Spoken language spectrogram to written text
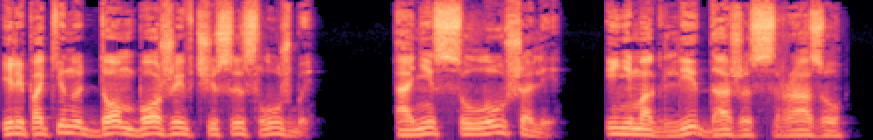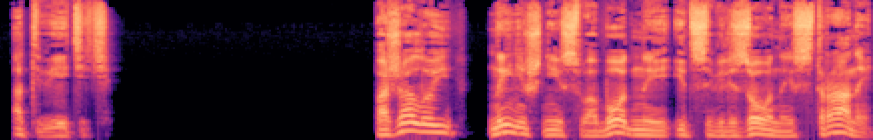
или покинуть Дом Божий в часы службы. Они слушали и не могли даже сразу ответить. Пожалуй, Нынешние свободные и цивилизованные страны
